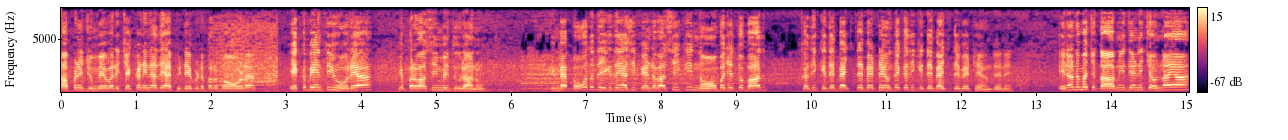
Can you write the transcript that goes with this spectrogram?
ਆਪਣੀ ਜ਼ਿੰਮੇਵਾਰੀ ਚੱਕਣ, ਇਹਨਾਂ ਦੇ ਐਫੀਡੇਵਿਟ ਭਰਵਾਉਣ ਇੱਕ ਬੇਨਤੀ ਹੋ ਰਿਹਾ ਕਿ ਪ੍ਰਵਾਸੀ ਮਜ਼ਦੂਰਾਂ ਨੂੰ ਕਿ ਮੈਂ ਬਹੁਤ ਦੇਖਦੇ ਆ ਅਸੀਂ ਪਿੰਡ ਵਾਸੀ ਕਿ 9 ਵਜੇ ਤੋਂ ਬਾਅਦ ਕਦੀ ਕਿਤੇ ਬੈਂਚ ਤੇ ਬੈਠੇ ਹੁੰਦੇ, ਕਦੀ ਕਿਤੇ ਬੈਂਚ ਤੇ ਬੈਠੇ ਹੁੰਦੇ ਨੇ। ਇਹਨਾਂ ਨੂੰ ਮੈਂ ਚੇਤਾਵਨੀ ਦੇਣੀ ਚਾਹੁੰਦਾ ਆ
